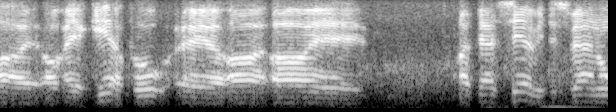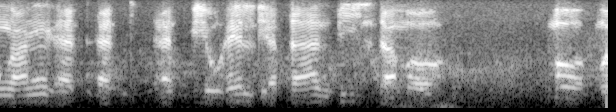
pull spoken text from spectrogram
at, at reagere på. Øh, og, og, øh, og der ser vi desværre nogle gange, at, at, at vi er uheldige, at der er en bil, der må, må, må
